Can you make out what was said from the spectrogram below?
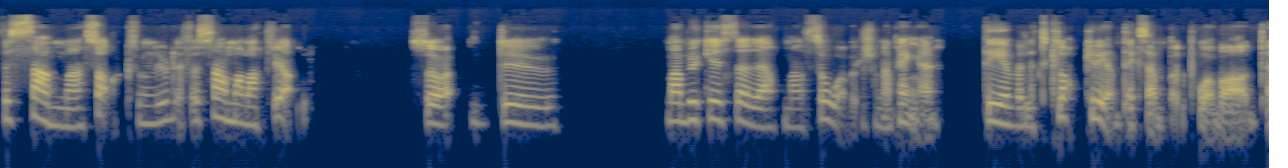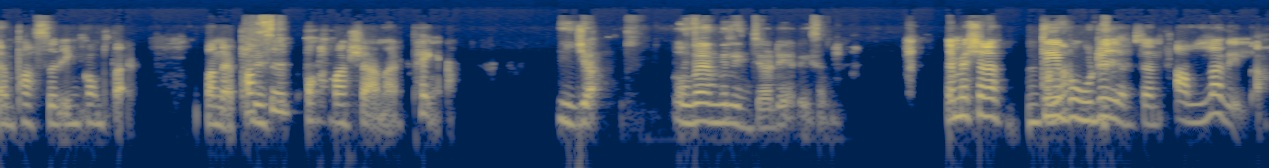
för samma sak som du gjorde, för samma material. Så du, man brukar ju säga att man sover och tjänar pengar. Det är väl ett klockrent exempel på vad en passiv inkomst är. Man är passiv och man tjänar pengar. Ja, och vem vill inte göra det liksom? Nej, men jag känner att det Alla. borde egentligen alla vilja.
